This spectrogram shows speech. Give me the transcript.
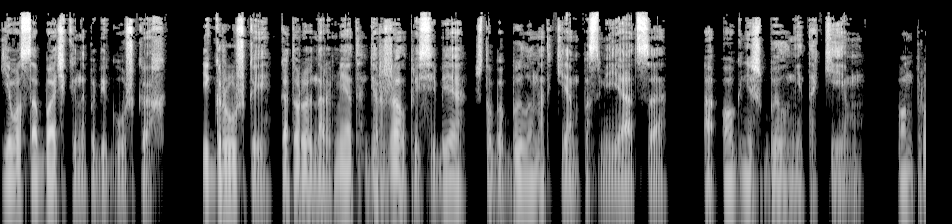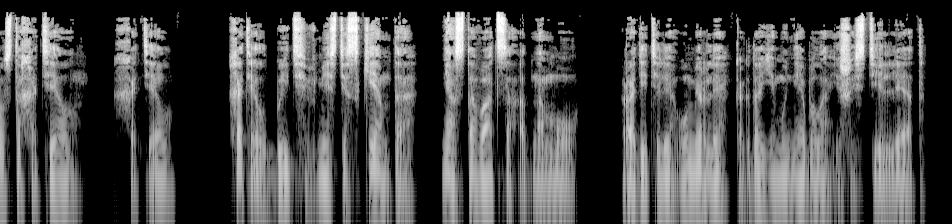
его собачкой на побегушках, игрушкой, которую Нормед держал при себе, чтобы было над кем посмеяться. А Огниш был не таким. Он просто хотел, хотел, хотел быть вместе с кем-то, не оставаться одному. Родители умерли, когда ему не было и шести лет.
